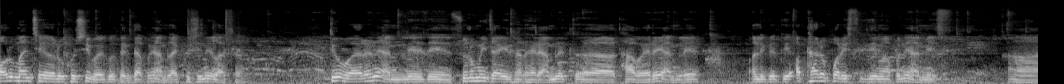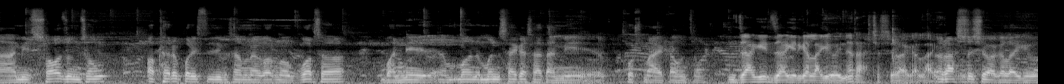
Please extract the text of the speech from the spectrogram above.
अरू मान्छेहरू खुसी भएको देख्दा पनि हामीलाई खुसी नै लाग्छ। त्यो भएर नै हामीले चाहिँ सुरुमै जागिर खाँदाखेरि हामीले थाहा भएरै हामीले अलिकति अप्ठ्यारो परिस्थितिमा पनि हामी हामी सहज हुन्छौँ। अप्ठ्यारो परिस्थितिको सामना गर्नुपर्छ भन्ने मन मनसायका साथ हामी फोर्समा आएका हुन्छौँ। जागिर जागिरका लागि होइन? राष्ट्र सेवाका लागि। राष्ट्र सेवाका लागि हो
